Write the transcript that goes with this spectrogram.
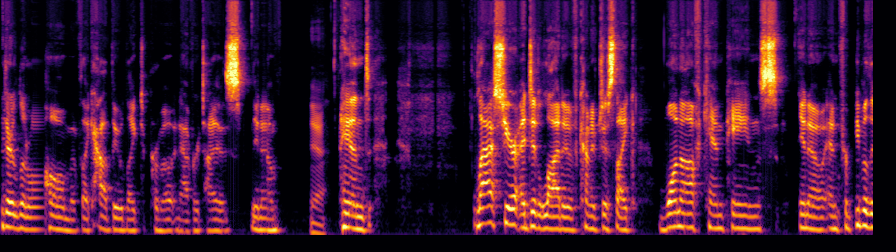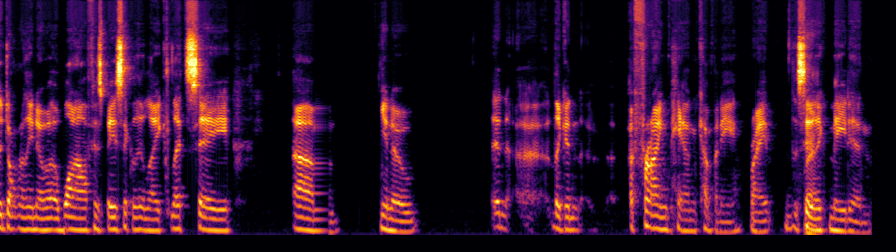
their little home of like how they would like to promote and advertise you know? Yeah. And last year i did a lot of kind of just like one-off campaigns you know and for people that don't really know a one-off is basically like let's say um, you know, an uh, like an a frying pan company, right? The say right. like Made In,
